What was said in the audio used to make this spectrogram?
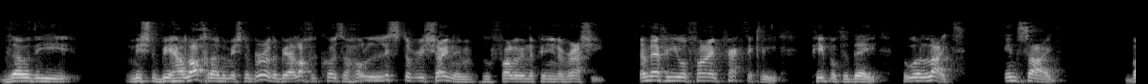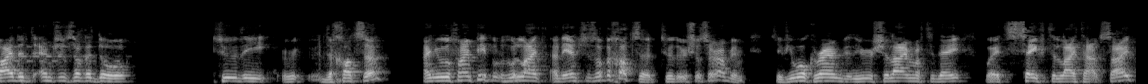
Though the Mishnah Bihalacha, and the Mishnah Berurah, the Bihalacha quotes a whole list of Rishonim who follow in the opinion of Rashi. And therefore you will find practically people today who will light inside by the entrance of the door to the, the chotzer, and you will find people who light at the entrance of the Chotzer to the Rabbim. So if you walk around the Yerushalayim of today, where it's safe to light outside,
